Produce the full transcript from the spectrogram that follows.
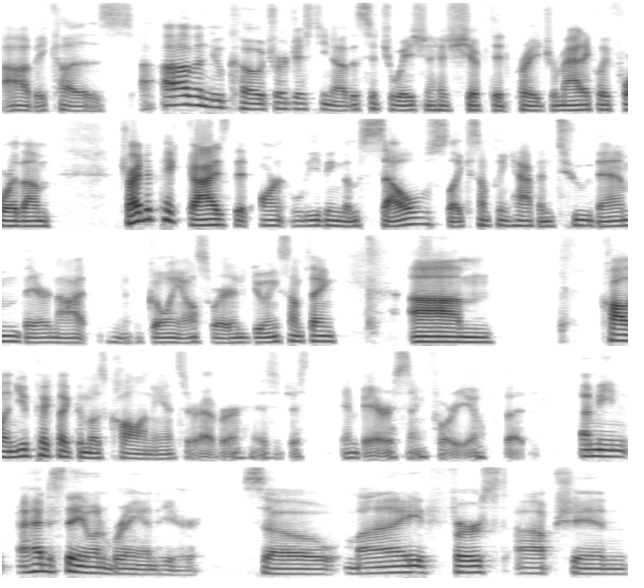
uh, because of a new coach or just, you know, the situation has shifted pretty dramatically for them. Try to pick guys that aren't leaving themselves, like something happened to them. They're not, you know, going elsewhere and doing something. Um, Colin, you picked like the most Colin answer ever. Is just embarrassing for you, but I mean, I had to stay on brand here. So my first option,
